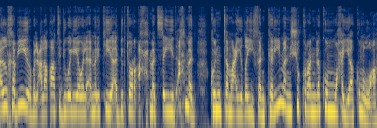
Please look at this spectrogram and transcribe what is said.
الخبير بالعلاقات الدولية والأمريكية الدكتور أحمد سيد أحمد كنت معي ضيفا كريما شكرا لكم وحياكم الله.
